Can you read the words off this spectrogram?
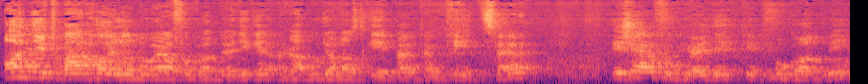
annyit már hajlandó elfogadni, hogy igen, legalább ugyanazt gépeltem kétszer, és el fogja egyébként fogadni.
